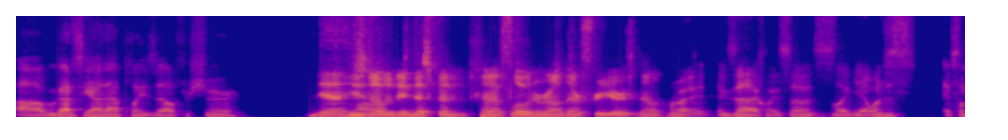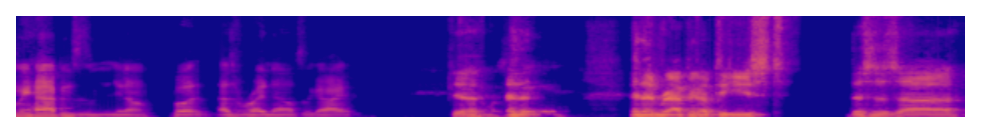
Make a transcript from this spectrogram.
uh, we got to see how that plays out for sure. Yeah, he's Um, another name that's been kind of floating around there for years now. Right, exactly. So it's like, yeah, we'll just if something happens, and you know, but as of right now, it's like, all right. Yeah, nothing much to and then, and then wrapping up the East, this is uh,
